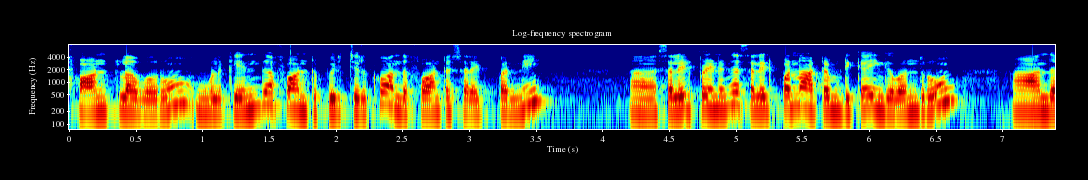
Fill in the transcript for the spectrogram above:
ஃபாண்ட்லாம் வரும். உங்களுக்கு எந்த ஃபாண்ட்டு பிடிச்சிருக்கோ அந்த ஃபாண்ட்டை செலக்ட் பண்ணி செலக்ட் பண்ணிடுங்க. செலக்ட் பண்ணால் ஆட்டோமேட்டிக்காக இங்கே வந்துடும் அந்த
